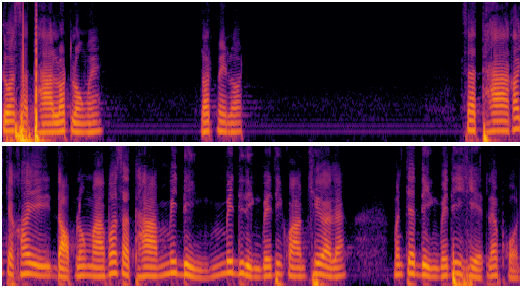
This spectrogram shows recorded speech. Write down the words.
ตัวศรัทธาลดลงไหม ลดไม่ลดศรัทธาเขาจะค่อยดรอปลงมาเพราะศรัทธาไม่ดิ่ง ไม่ดิ่งไปที่ความเชื่อแล้ว มันจะดิ่งไปที่เหตุและผล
